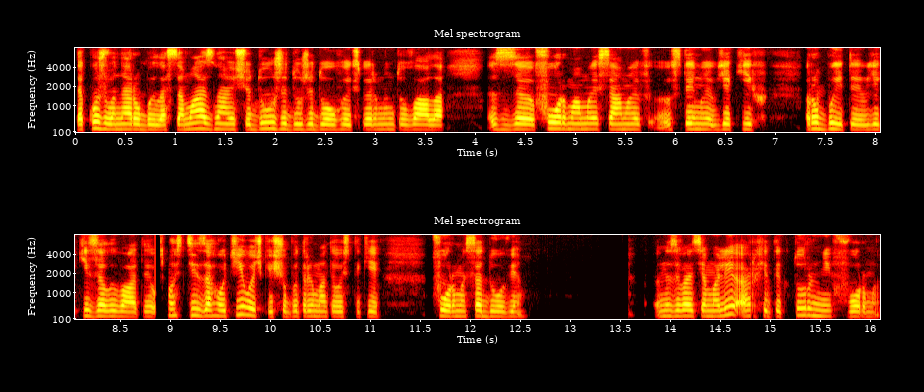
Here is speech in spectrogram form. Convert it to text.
Також вона робила сама. Знаю, що дуже-дуже довго експериментувала з формами, саме з тими, в яких робити, в які заливати. Ось ці заготівочки, щоб отримати ось такі форми садові. Називаються малі архітектурні форми.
